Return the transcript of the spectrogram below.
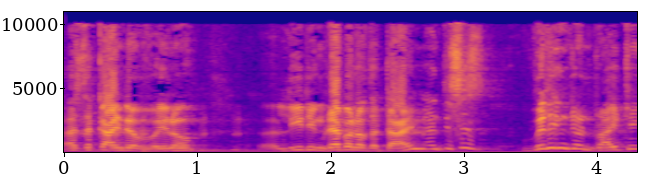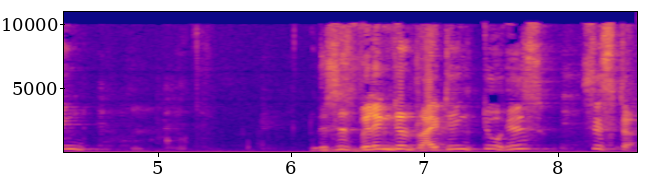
as a kind of, you know, uh, leading rebel of the time. And this is Willingdon writing, this is Willingdon writing to his sister.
